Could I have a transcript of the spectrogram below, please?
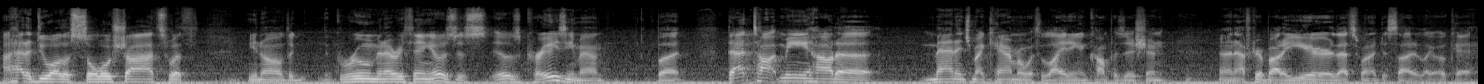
I had to do all the solo shots with, you know, the the groom and everything. It was just, it was crazy, man. But that taught me how to manage my camera with lighting and composition. And after about a year, that's when I decided, like, okay,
